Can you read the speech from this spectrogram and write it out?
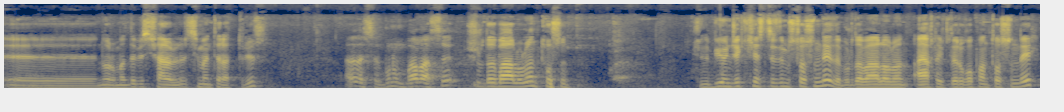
eee, normalde biz şarjörleri simenter attırıyoruz. Arkadaşlar bunun babası şurada bağlı olan Tosun. Şimdi bir önceki kestirdiğimiz tosun değil de burada bağlı olan ayak lifleri kopan tosun değil.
